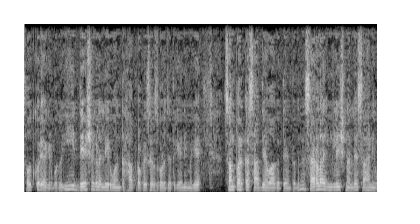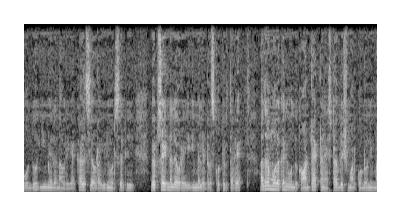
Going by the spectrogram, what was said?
ಸೌತ್ ಕೊರಿಯಾ ಆಗಿರ್ಬೋದು, ಈ ದೇಶಗಳಲ್ಲಿ ಇರುವಂತಹ ಪ್ರೊಫೆಸರ್ಸ್ಗಳ ಜೊತೆಗೆ ನಿಮಗೆ ಸಂಪರ್ಕ ಸಾಧ್ಯವಾಗುತ್ತೆ ಅಂತಂದ್ರೆ ಸರಳ ಇಂಗ್ಲಿಷ್ ನಲ್ಲೇ ಸಹ ನೀವು ಒಂದು ಇಮೇಲ್ ಅನ್ನು ಅವರಿಗೆ ಕಳಿಸಿ, ಅವರ ಯೂನಿವರ್ಸಿಟಿ ವೆಬ್ಸೈಟ್ನಲ್ಲಿ ಅವರ ಇಮೇಲ್ ಅಡ್ರೆಸ್ ಕೊಟ್ಟಿರ್ತಾರೆ. ಅದರ ಮೂಲಕ ನೀವು ಒಂದು ಕಾಂಟ್ಯಾಕ್ಟ್ ಅನ್ನು ಎಸ್ಟಾಬ್ಲಿಷ್ ಮಾಡಿಕೊಂಡು ನಿಮ್ಮ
